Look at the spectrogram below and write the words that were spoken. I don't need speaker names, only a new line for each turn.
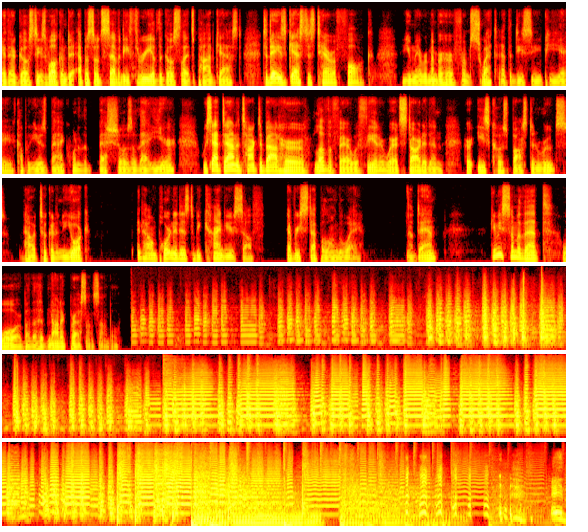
Hey there, ghosties. Welcome to episode 73 of the Ghost Lights podcast. Today's guest is Tara Falk. You may remember her from Sweat at the DCPA a couple years back, one of the best shows of that year. We sat down and talked about her love affair with theater, where it started and her East Coast Boston roots, how it took her to New York, and how important it is to be kind to yourself every step along the way. Now, Dan, give me some of that war by the Hypnotic Brass Ensemble.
